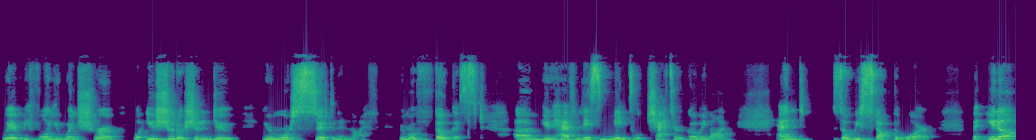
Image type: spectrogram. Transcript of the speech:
where before you weren't sure what you should or shouldn't do, you're more certain in life, you're more focused, um, you have less mental chatter going on. And so we stop the war. But you know,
